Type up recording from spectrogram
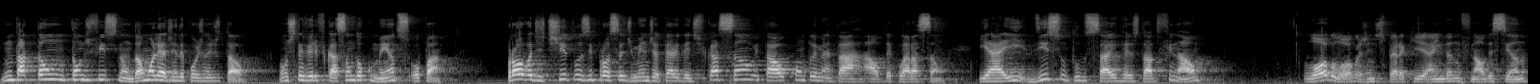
Não está tão, tão difícil não, dá uma olhadinha depois no edital. Vamos ter verificação de documentos, opa, prova de títulos e procedimento de heteroidentificação e tal, complementar a autodeclaração. E aí, disso tudo sai o resultado final. Logo, logo, a gente espera que ainda no final desse ano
